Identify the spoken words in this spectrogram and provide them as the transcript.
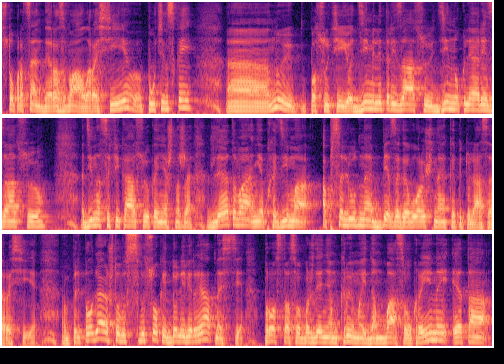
стопроцентный развал России путинской, э, ну и по сути ее демилитаризацию, денуклеаризацию, денацификацию, конечно же. Для этого необходима абсолютная безоговорочная капитуляция России. Предполагаю, что с высокой долей вероятности просто освобождением Крыма и Донбасса Украиной это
